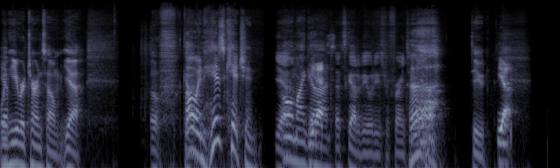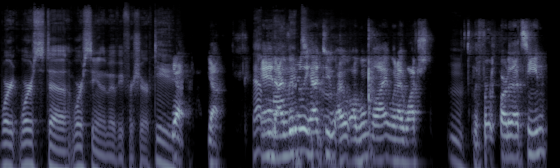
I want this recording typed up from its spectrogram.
When Yep. he returns home, yeah. Oh, oh, in his kitchen. yeah. Oh my god. That's got to be what he's referring to, Ugh. dude. Yeah, Wor- worst, uh, worst scene of the movie for sure. Dude. yeah, yeah. That and I literally had to. I, I won't lie. When I watched Mm. the first part of that scene,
